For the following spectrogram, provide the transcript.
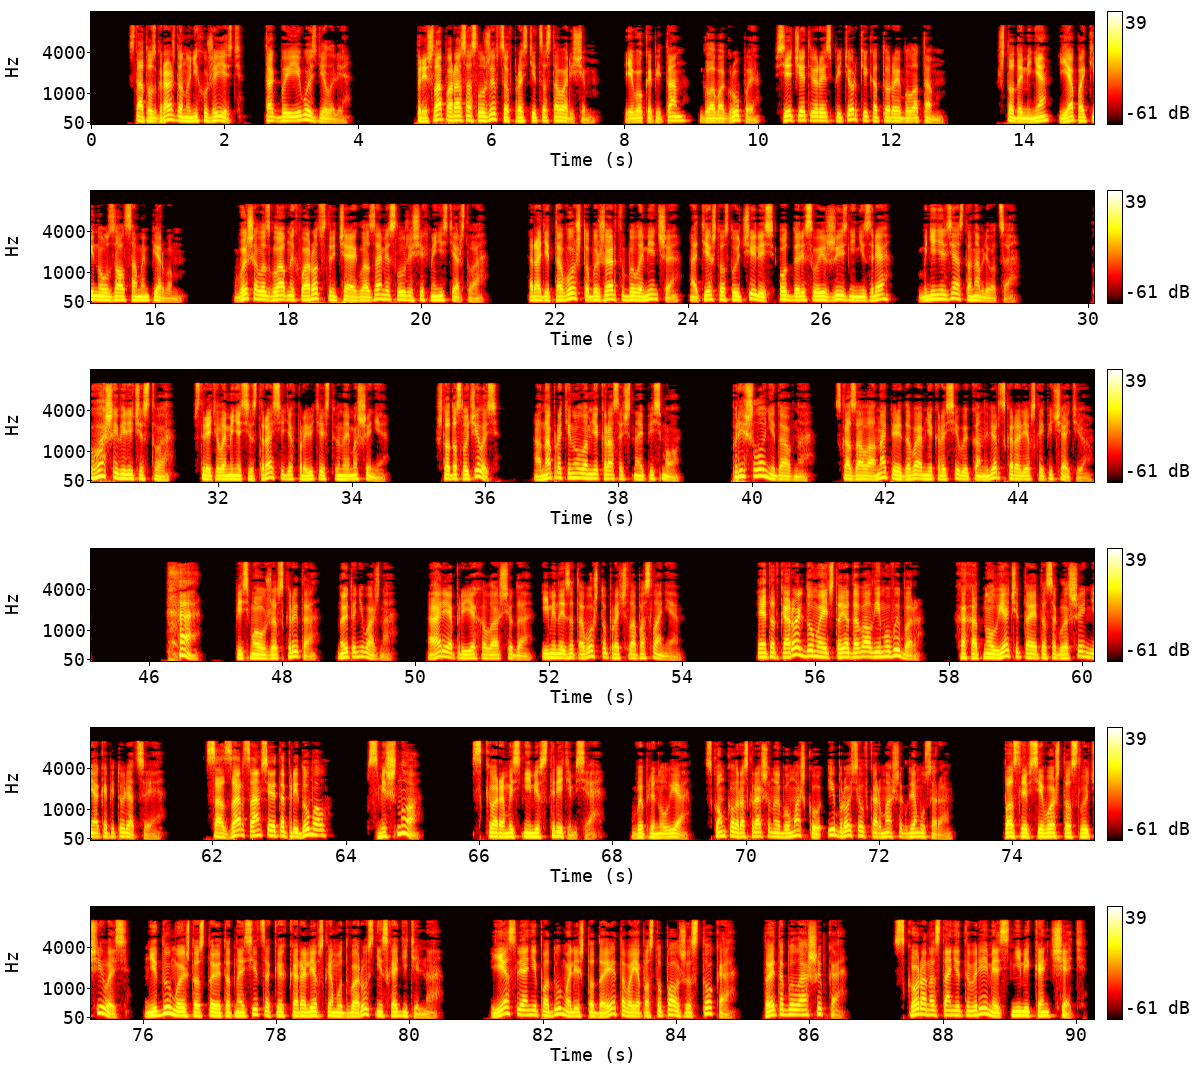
Статус граждан у них уже есть. Так бы и его сделали. Пришла пора сослуживцев проститься с товарищем. Его капитан, глава группы, все четверо из пятерки, которая была там. Что до меня, я покинул зал самым первым. Вышел из главных ворот, встречая глазами служащих министерства. Ради того, чтобы жертв было меньше, а те, что случились, отдали свои жизни не зря, мне нельзя останавливаться. «Ваше Величество!» — встретила меня сестра, сидя в правительственной машине. «Что-то случилось?» Она протянула мне красочное письмо. «Пришло недавно», — сказала она, передавая мне красивый конверт с королевской печатью. «Ха!» Письмо уже вскрыто, но это не важно. Ария приехала аж сюда, именно из-за того, что прочла послание. «Этот король думает, что я давал ему выбор, Хохотнул я, читая это соглашение о капитуляции. Сазар сам все это придумал? Смешно. Скоро мы с ними встретимся. Выплюнул я, скомкал раскрашенную бумажку и бросил в кармашек для мусора. После всего, что случилось, не думаю, что стоит относиться к их королевскому двору снисходительно. Если они подумали, что до этого я поступал жестоко, то это была ошибка. Скоро настанет время с ними кончать.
